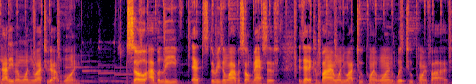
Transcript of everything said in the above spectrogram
not even One UI 2.1. So I believe that's the reason why it was so massive, is that it combined One UI 2.1 with 2.5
